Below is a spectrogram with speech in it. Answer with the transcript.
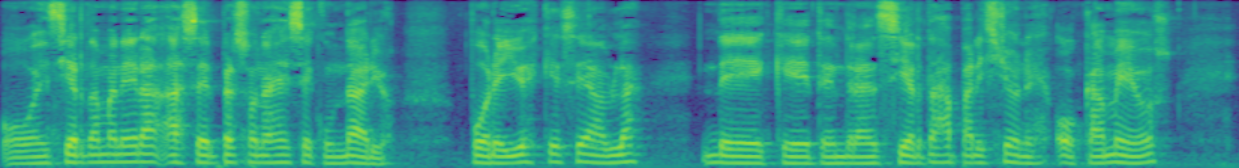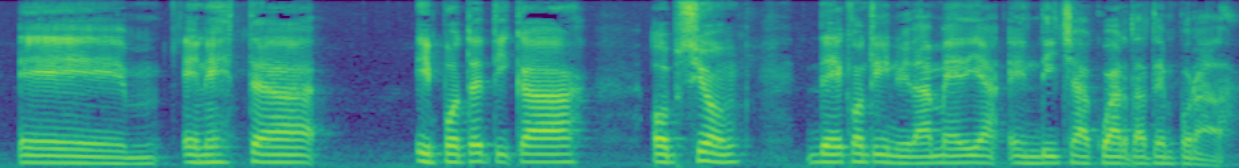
o en cierta manera a ser personajes secundarios. Por ello es que se habla de que tendrán ciertas apariciones o cameos eh, en esta hipotética opción de continuidad media en dicha cuarta temporada.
